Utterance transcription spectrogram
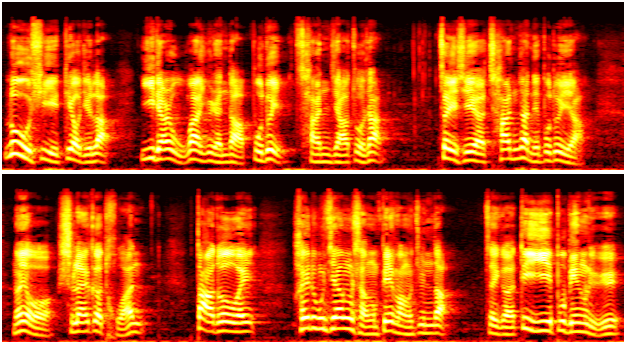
陆续调集了1.5万余人的部队参加作战。这些参战的部队呀，能有十来个团，大多为黑龙江省边防军的这个第一步兵旅、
